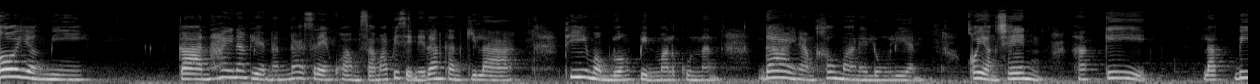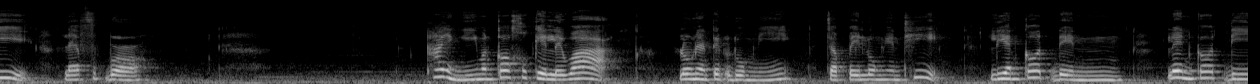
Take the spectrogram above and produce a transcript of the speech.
ก็ยังมีการให้นักเรียนนั้นได้แสดงความสามารถพิเศษในด้านการกีฬา ที่หม่อมหลวงปิ่นมารกุลนั้น ได้นำเข้ามาในโรงเรียน ก็อย่างเช่นฮักกี้ลักบี้และฟุตบอล ถ้าอย่างนี้มันก็เข้าเกณฑ์เลยว่า โรงเรียนเต็นอุดมนี้จะเป็นโรงเรียนที่เรียนก็เด่น เล่นก็ดี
